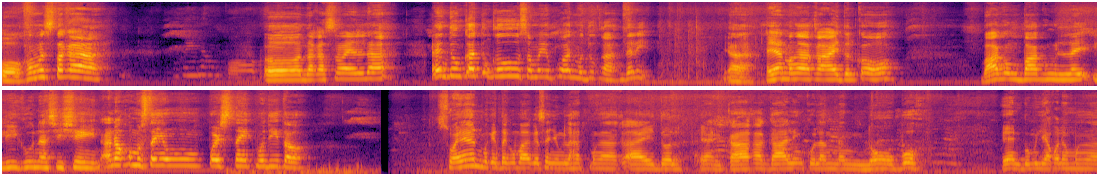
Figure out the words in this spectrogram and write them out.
Oh, kamusta ka? Okay lang po. Oh, nakasmile na. Ayun, doon ka, doon ka, oh, sa may upuan mo, doon ka. Dali. Yeah. Ayan, mga ka-idol ko, oh. Bagong-bagong li- ligo na si Shane. Ano, kumusta yung first night mo dito? So ayan, magandang umaga sa inyong lahat mga ka-idol. Ayan, kakagaling ko lang ng Novo. Ayan, bumili ako ng mga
